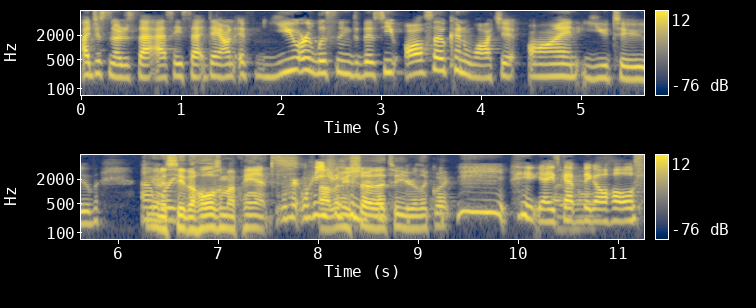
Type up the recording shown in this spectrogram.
I just noticed that as he sat down. If you are listening to this, you also can watch it on YouTube. You're Um, gonna see the holes in my pants. where- where Uh, let me show that to you really quick. yeah, he's got big old holes,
